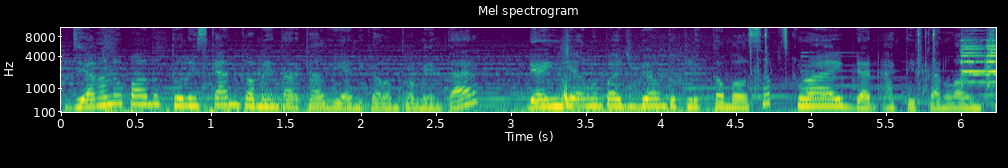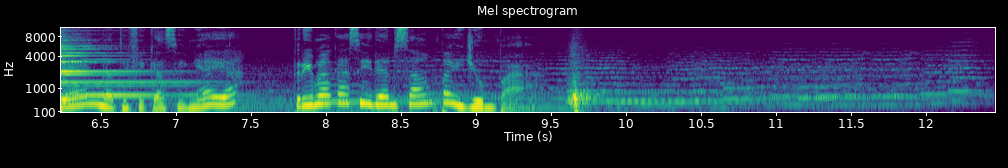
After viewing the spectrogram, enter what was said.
Jangan lupa untuk tuliskan komentar kalian di kolom komentar dan jangan lupa juga untuk klik tombol subscribe dan aktifkan lonceng notifikasinya ya. Terima kasih dan sampai jumpa.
